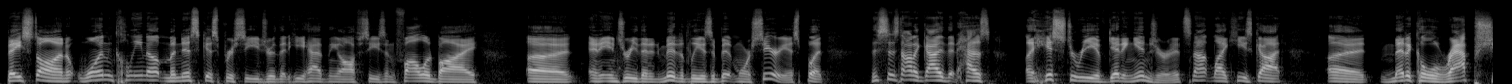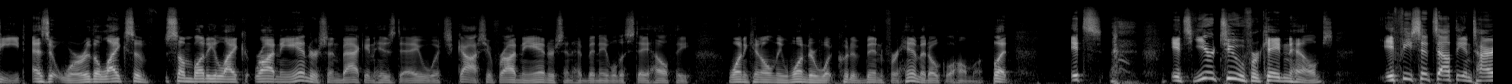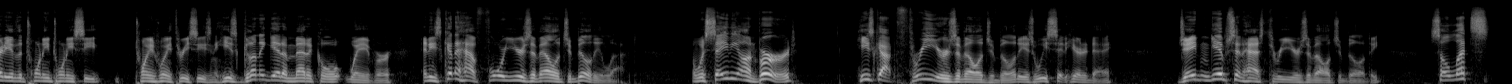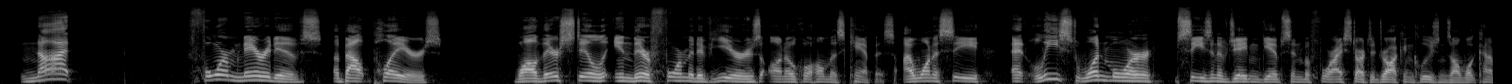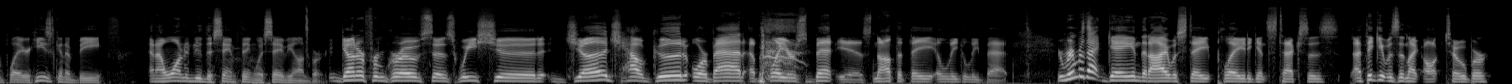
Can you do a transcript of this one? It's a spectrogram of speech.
based on one cleanup meniscus procedure that he had in the offseason, followed by uh, an injury that admittedly is a bit more serious. But this is not a guy that has a history of getting injured. It's not like he's got a medical rap sheet, as it were, the likes of somebody like Rodney Anderson back in his day, which, gosh, if Rodney Anderson had been able to stay healthy, one can only wonder what could have been for him at Oklahoma. But it's it's year two for Kaden Helms. If he sits out the entirety of the 2020 se- 2023 season, he's going to get a medical waiver, and he's going to have four years of eligibility left. And with Savion Byrd, he's got three years of eligibility as we sit here today. Jayden Gibson has three years of eligibility. So let's not form narratives about players while they're still in their formative years on Oklahoma's campus. I want to see at least one more season of Jayden Gibson before I start to draw conclusions on what kind of player he's going to be. And I want to do the same thing with Savion Byrd. Gunner from Grove says we should judge how good or bad a player's bet is, not that they illegally bet. Remember that game that Iowa State played against Texas? I think it was in like October.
